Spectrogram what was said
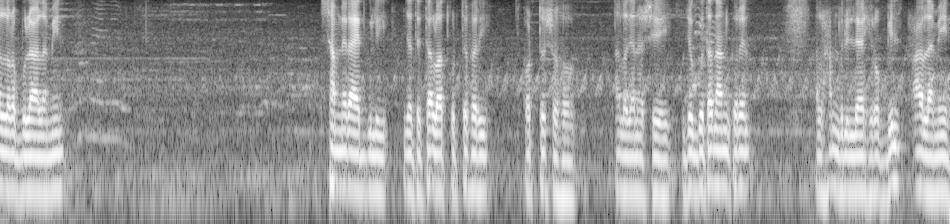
আল্লাহ রব্বুল আলমিন সামনের আয়াতগুলি যাতে তেলাওয়াত করতে পারি, অর্থসহ আল্লাহ যেন সেই যোগ্যতা দান করেন। আলহামদুলিল্লাহ রব্বিল আলামিন।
